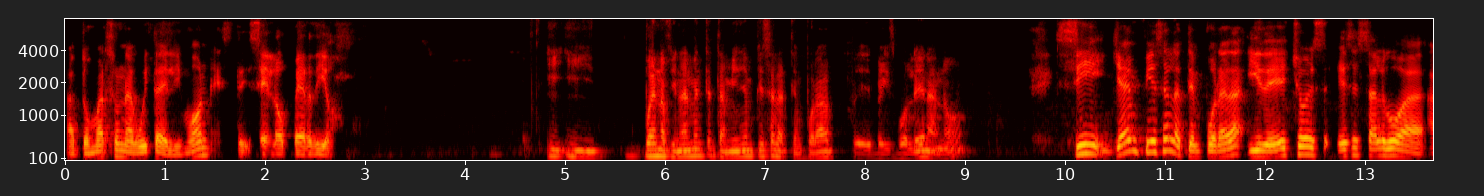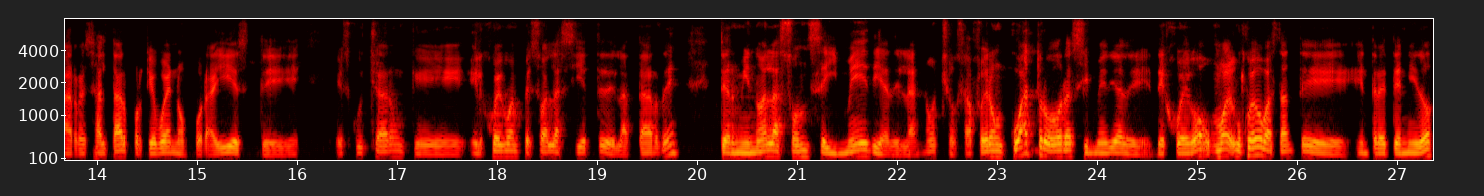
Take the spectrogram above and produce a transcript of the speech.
a tomarse una agüita de limón, este, se lo perdió. Y, y, bueno, finalmente también ya empieza la temporada eh, beisbolera, ¿no? Sí, ya empieza la temporada y de hecho es, ese es algo a, resaltar porque bueno, por ahí este, escucharon que el juego empezó a las 7 de la tarde, terminó a las once y media de la noche, o sea, fueron cuatro horas y media de, de juego, un, un, juego bastante entretenido,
